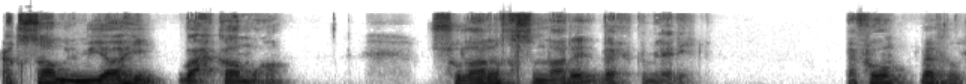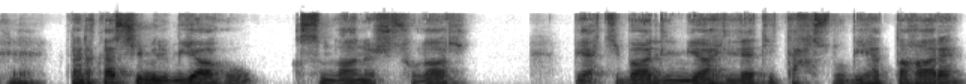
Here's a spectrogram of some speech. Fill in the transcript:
Aksamül miyahi ve ahkamuha. Suların kısımları ve hükümleri. Mefhum? Mefhum. Tenkasimül miyahu kısımlanır sular bi'itibaril miyahilleti tahsulu biha tahare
